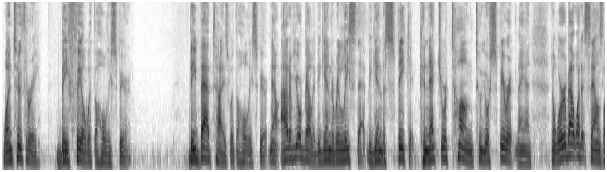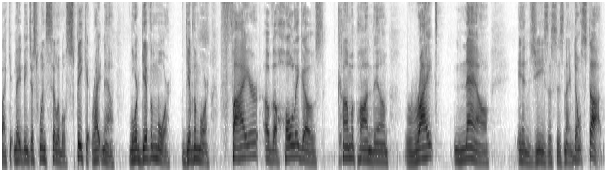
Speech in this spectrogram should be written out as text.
One, two, three. Be filled with the Holy Spirit. Be baptized with the Holy Spirit. Now, out of your belly, begin to release that. Begin to speak it. Connect your tongue to your spirit, man. Don't worry about what it sounds like. It may be just one syllable. Speak it right now. Lord, give them more. Give them more. Fire of the Holy Ghost come upon them right now in Jesus' name. Don't stop.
